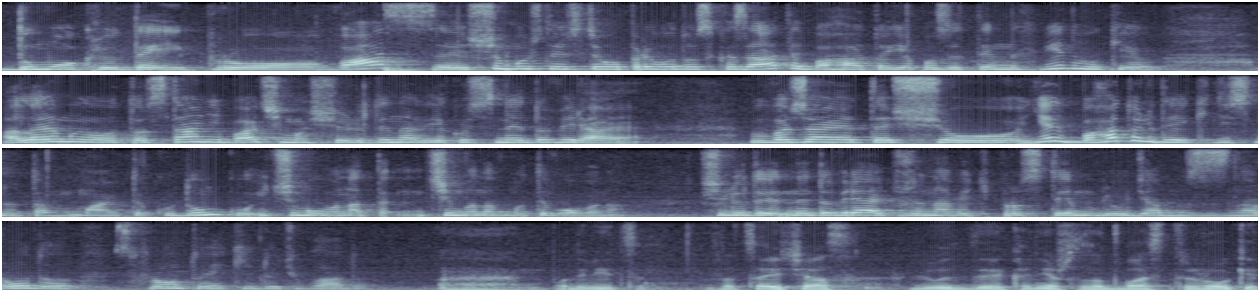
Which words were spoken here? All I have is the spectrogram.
думок людей про вас. Е, Що можете з цього приводу сказати? Багато є позитивних відгуків, але ми от останні бачимо, що людина якось не довіряє. Ви вважаєте, що є багато людей, які дійсно там мають таку думку, і чому вона та- чим вона вмотивована? Що люди не довіряють вже навіть простим людям з народу, з фронту, які йдуть у владу. Е, Подивіться, за цей час люди, звісно, за 23 роки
